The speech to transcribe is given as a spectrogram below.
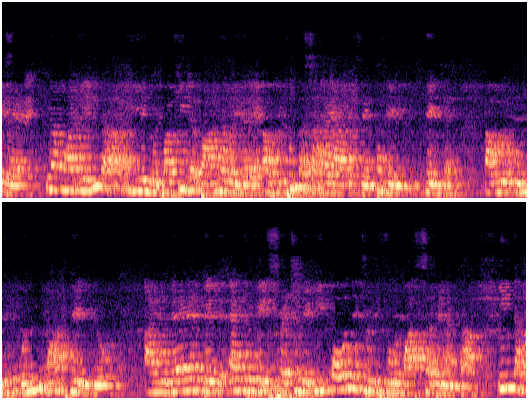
ಇದ್ರೆ ನಮ್ಮ ಎಲ್ಲ ಏನು ವಕೀಲ ಬಾಂಧವರಿದ್ದಾರೆ, ಅವ್ರಿಗೆ ತುಂಬಾ ಸಹಾಯ ಆಗುತ್ತೆ ಅಂತ ಹೇಳಿ ಹೇಳಿದೆ. ಅವರು ಒಂದು ಒಂದು ಮಾತು ಹೇಳಿದ್ರು I with advocate fraternity all the twenty four bar seven ಅಂತ. ಇಂತಹ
